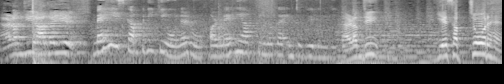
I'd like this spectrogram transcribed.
मैडम जी आ जाइए। मैं ही इस कंपनी की ओनर हूँ और मैं ही आप तीनों का इंटरव्यू लूँगी मैडम जी ये सब चोर हैं।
